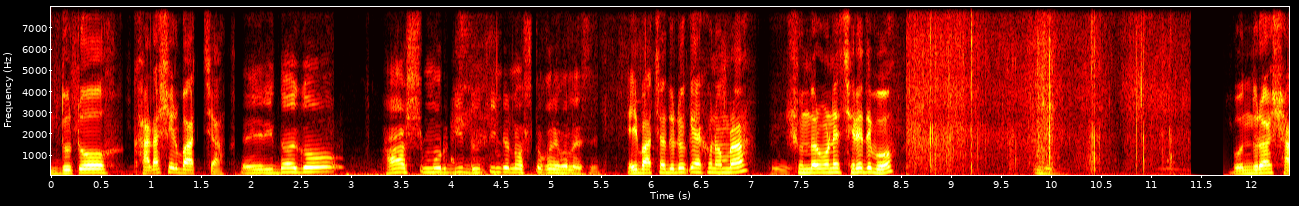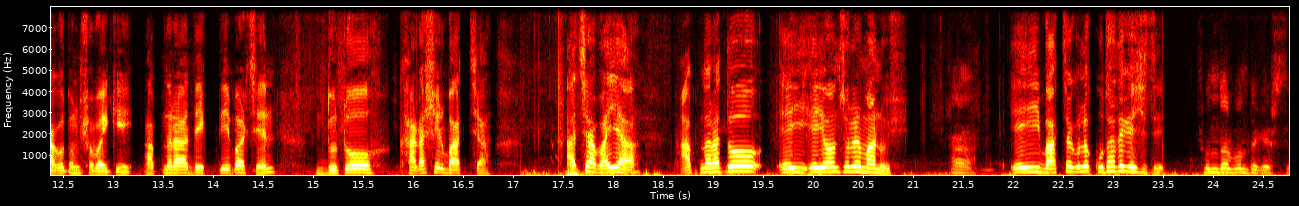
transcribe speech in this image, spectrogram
দুটো খাটাসের বাচ্চা। এই হৃদয় গো হাঁস মুরগি দুই তিনটে নষ্ট করে ফেলেছে এই বাচ্চা দুটোকে এখন আমরা সুন্দরবনে ছেড়ে দেব। বন্ধুরা স্বাগতম সবাইকে। আপনারা দেখতেই পাচ্ছেন দুটো খাটাসের বাচ্চা। আচ্ছা ভাইয়া আপনারা তো এই এই অঞ্চলের মানুষ। হ্যাঁ। এই বাচ্চাগুলো কোথা থেকে এসেছে? সুন্দরবন থেকে এসছে।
